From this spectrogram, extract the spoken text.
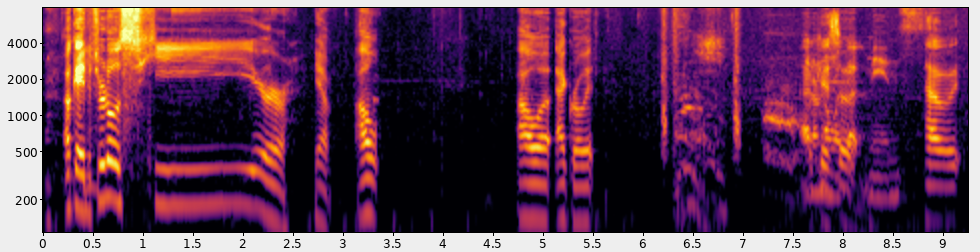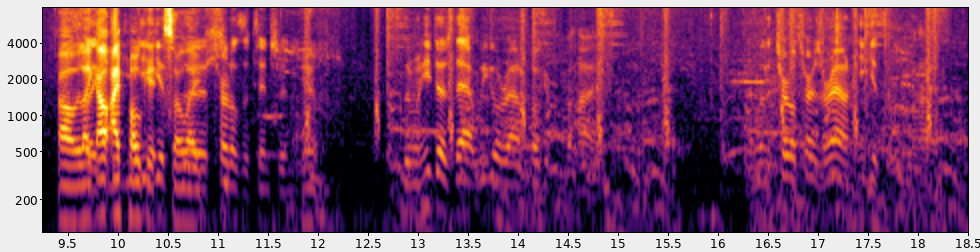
okay, the turtle is here. Yeah, I'll I'll uh, aggro it. I don't Okay, know so- what that means. How? Oh, it- Oh, like, I'll, I poke he it, gets so the like. turtle's attention. yeah. Then when he does that, we go around and poke it from behind. And when the turtle turns around, he gets it from behind.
